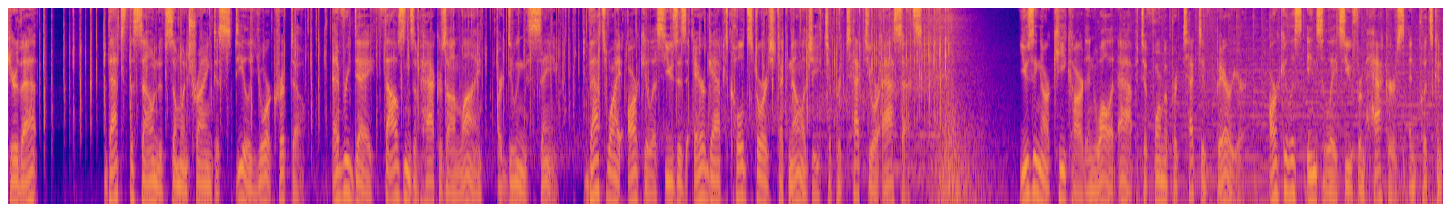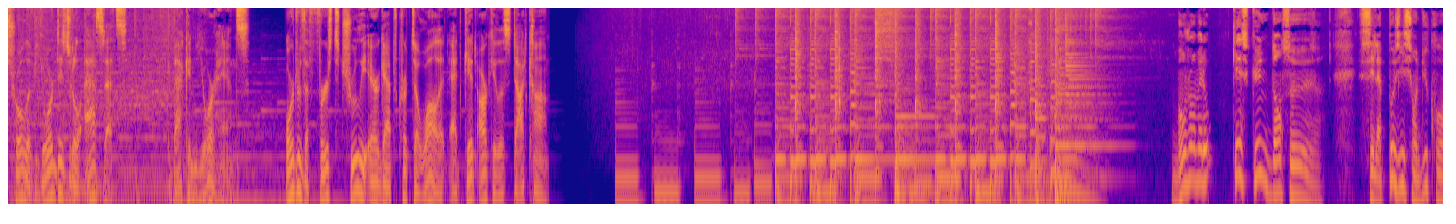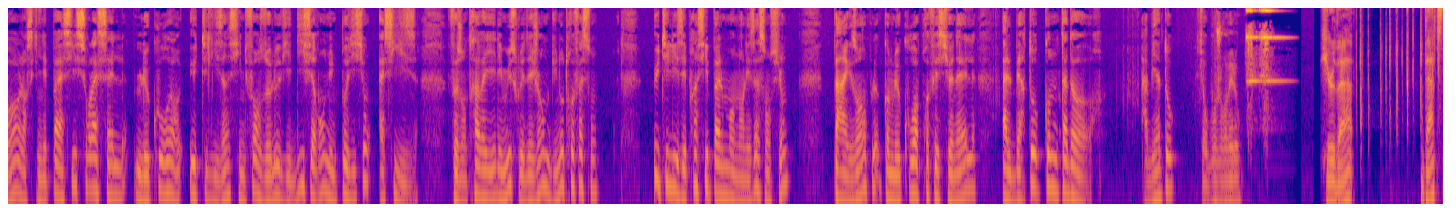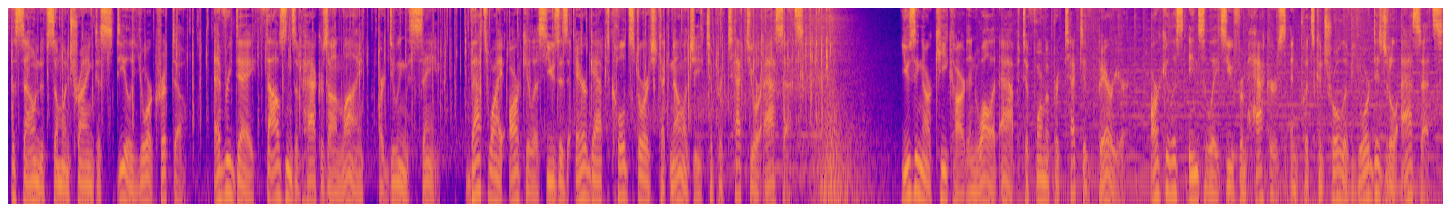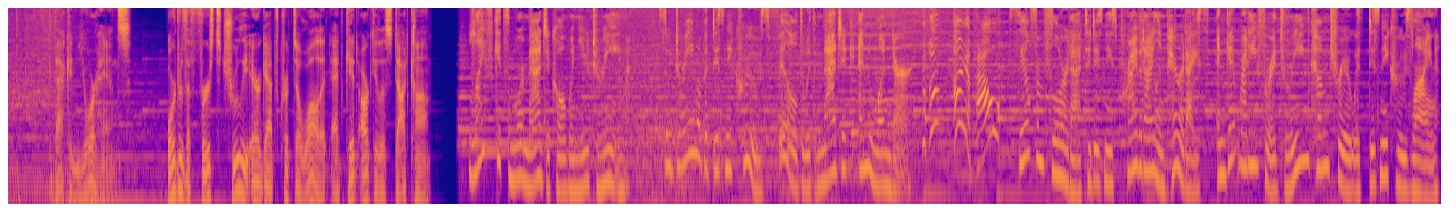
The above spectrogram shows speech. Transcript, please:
Hear that? That's the sound of someone trying to steal your crypto. Every day, thousands of hackers online are doing the same. That's why Arculus uses air gapped cold storage technology to protect your assets. Using our keycard and wallet app to form a protective barrier, Arculus insulates you from hackers and puts control of your digital assets back in your hands. Order the first truly air gapped crypto wallet at getarculus.com. Bonjour Mélo. Qu'est-ce qu'une danseuse? C'est la position du coureur lorsqu'il n'est pas assis sur la selle. Le coureur utilise ainsi une force de levier différente d'une position assise, faisant travailler les muscles des jambes d'une autre façon. Utilisé principalement dans les ascensions, par exemple comme le coureur professionnel Alberto Contador. À bientôt sur Bonjour Vélo. Hear that? That's the sound of someone trying to steal your crypto. Every day, thousands of hackers online are doing the same. That's why Arculus uses air gapped cold storage technology to protect your assets. Using our keycard and wallet app to form a protective barrier, Arculus insulates you from hackers and puts control of your digital assets back in your hands. Order the first truly air gapped crypto wallet at getarculus.com. Life gets more magical when you dream. So dream of a Disney cruise filled with magic and wonder. Hiya, pal! Sail from Florida to Disney's private island paradise and get ready for a dream come true with Disney Cruise Line.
